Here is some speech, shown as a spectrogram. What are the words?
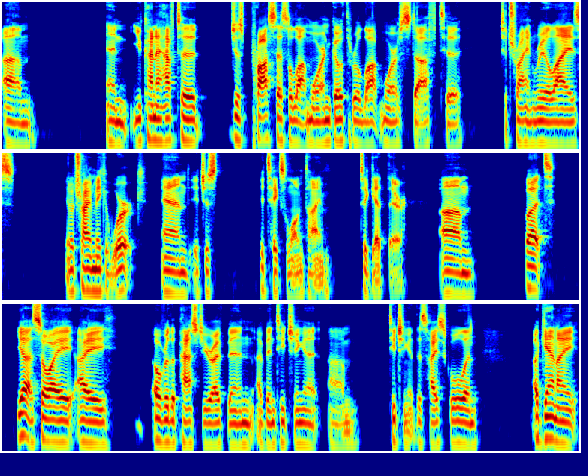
um, and you kind of have to just process a lot more and go through a lot more stuff to to try and realize you know try and make it work. And it just it takes a long time to get there. Um, but yeah so i i over the past year i've been i've been teaching at um, teaching at this high school. And again i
